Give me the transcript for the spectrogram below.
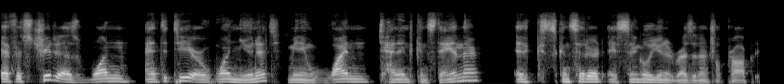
If it's treated as one entity or one unit, meaning one tenant can stay in there, it's considered a single unit residential property.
